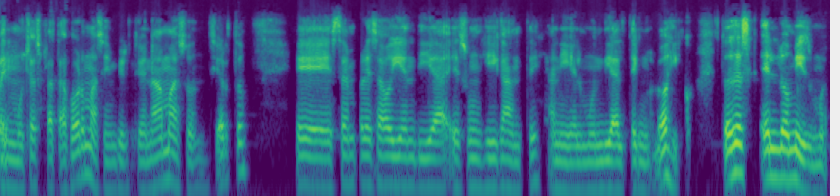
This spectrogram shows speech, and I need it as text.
en muchas plataformas, se invirtió en Amazon, ¿cierto? Eh, esta empresa hoy en día es un gigante a nivel mundial tecnológico. Entonces, es lo mismo.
